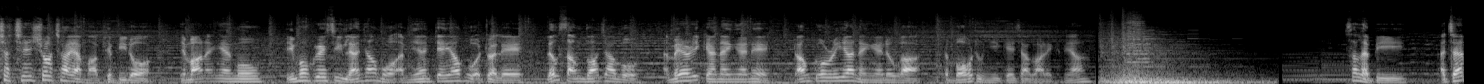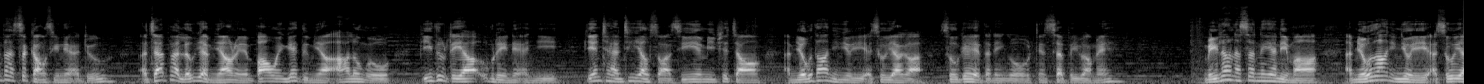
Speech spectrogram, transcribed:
ချက်ချင်းလျှော့ချရမှာဖြစ်ပြီးတော့မြန်မာနိုင်ငံကိုဒီမိုကရေစီလမ်းကြောင်းပေါ်အမြန်ပြန်ရောက်ဖို့အတွက်လည်းလှုံ့ဆော်သွားကြဖို့အမေရိကန်နိုင်ငံနဲ့တောင်ကိုရီးယားနိုင်ငံတို့ကသဘောတူညီခဲ့ကြပါတယ်ခင်ဗျာ။ ဆက်လက်ပြီးအကြမ်းဖက်စစ်ကောင်စီနဲ့အတူအကြမ်းဖက်လုပ်ရများတွင်ပါဝင်ခဲ့သူများအားလုံးကိုပြည်သူတရားဥပဒေနဲ့အညီပြင်းထန်ထိရောက်စွာစီရင်မည်ဖြစ်ကြောင်းအမျိုးသားညီညွတ်ရေးအစိုးရကဆိုခဲ့တဲ့တင်ကိုတင်ဆက်ပေးပါမယ်။မေလ22ရက်နေ့မှာအမျိုးသားညီညွတ်ရေးအစိုးရ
